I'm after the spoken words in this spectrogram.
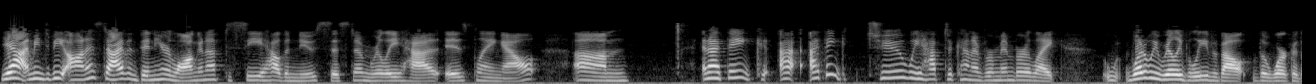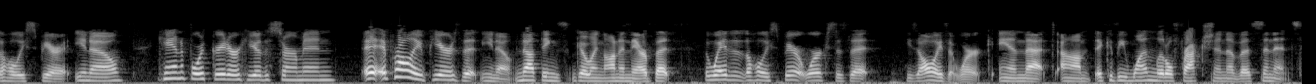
yeah, I mean, to be honest, I haven't been here long enough to see how the new system really is playing out. Um, and I think, I, I think too, we have to kind of remember, like, what do we really believe about the work of the Holy Spirit? You know, can a fourth grader hear the sermon? It, it probably appears that, you know, nothing's going on in there, but the way that the Holy Spirit works is that He's always at work, and that um, it could be one little fraction of a sentence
